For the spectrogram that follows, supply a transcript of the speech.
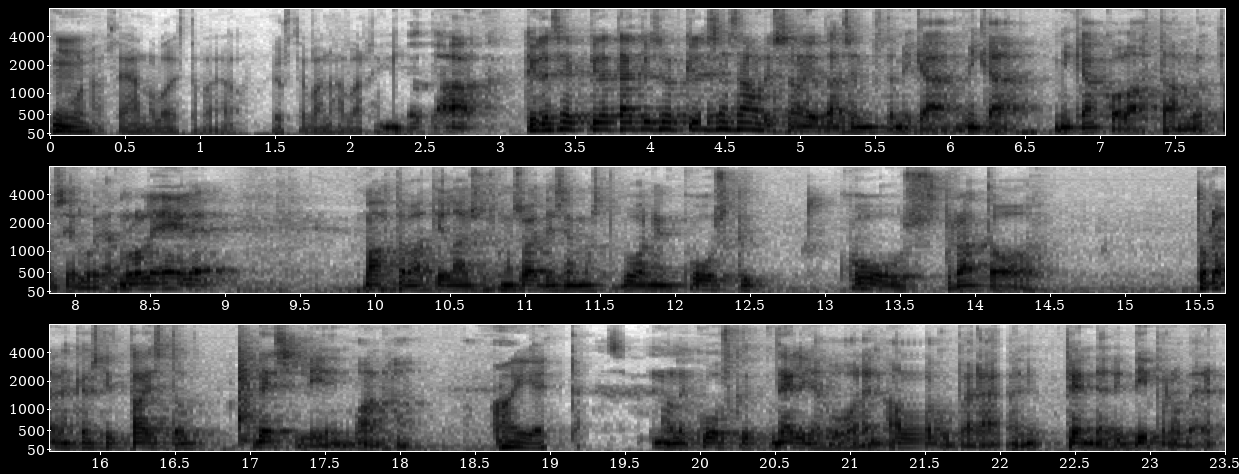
Mm. sehän on loistava, joo. Just se vanha varsinkin. Tota, kyllä, se, kyllä täytyy sanoa, että kyllä sen soundissa on jotain semmoista, mikä, mikä, mikä kolahtaa mulle tosi lujaa. Mulla oli eilen mahtava tilaisuus. Mä soitin semmoista vuoden 66 Stratoa. Todennäköisesti taisto Wesleyin vanha. Ai että. Sitten oli 64 vuoden alkuperäinen Fenderi Diproverb.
